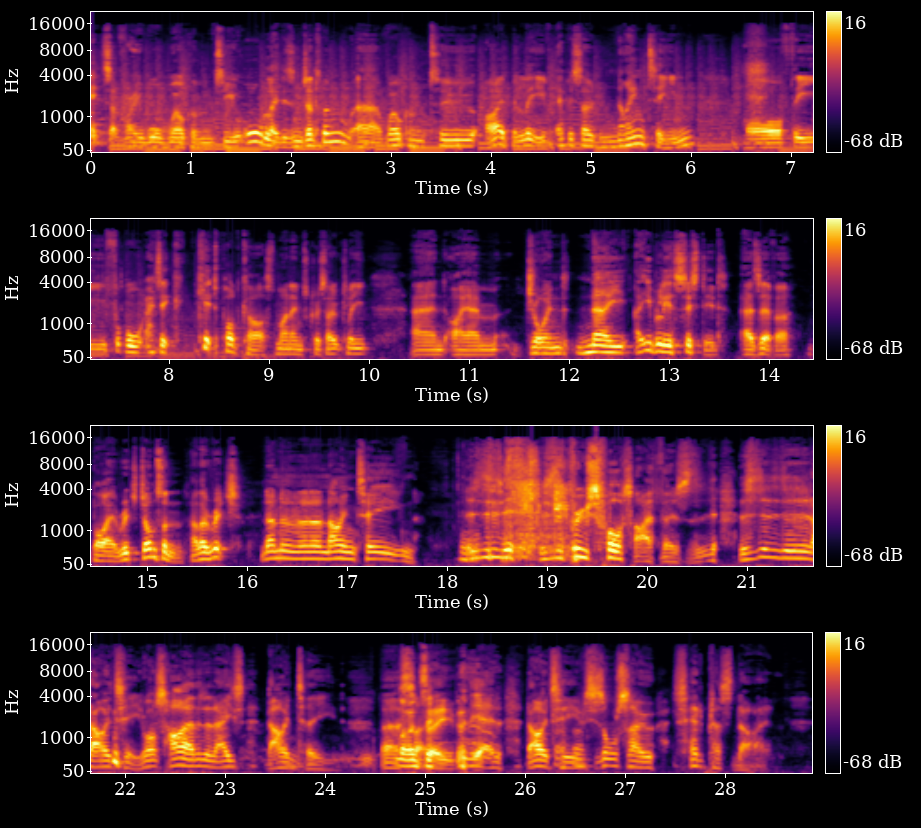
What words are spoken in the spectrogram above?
It's a very warm welcome to you all, ladies and gentlemen. Uh, welcome to, I believe, episode 19 of the Football Attic Kit podcast. My name's Chris Oakley, and I am joined, nay, ably assisted, as ever, by Rich Johnson. Hello, Rich. No, no, no, no, 19. This is, this is Bruce Forsyth. This is, 19. What's higher than an 8? 19. Uh, 19. So, yeah, 19, which is also 10 plus 9.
